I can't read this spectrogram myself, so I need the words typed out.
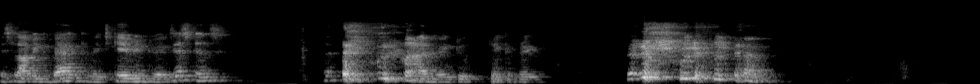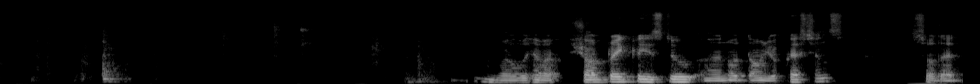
Islamic bank which came into existence. I'm going to take a break. Well, we have a short break. Please do uh, note down your questions so that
